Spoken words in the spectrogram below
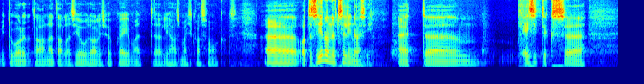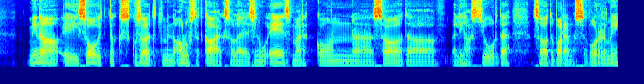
mitu korda nädalas jõusaalis peab käima, et eh, lihasmass kasvama hakkaks? vaata, siin on nüüd selline asi, et esiteks äh, mina ei soovitaks, kui sa oled, ütleme, alustad ka, eks ole, ja sinu eesmärk on äh, saada lihast juurde, saada paremasse vormi,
